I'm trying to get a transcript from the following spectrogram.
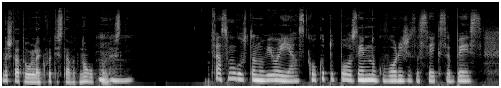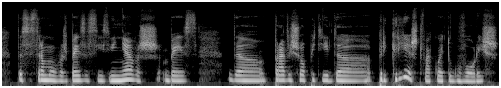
нещата олекват и стават много по-лесни. Mm-hmm. Това съм го установила и аз. Колкото по-земно говориш за секса, без да се срамуваш, без да се извиняваш, без да правиш опити да прикриеш това, което говориш,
